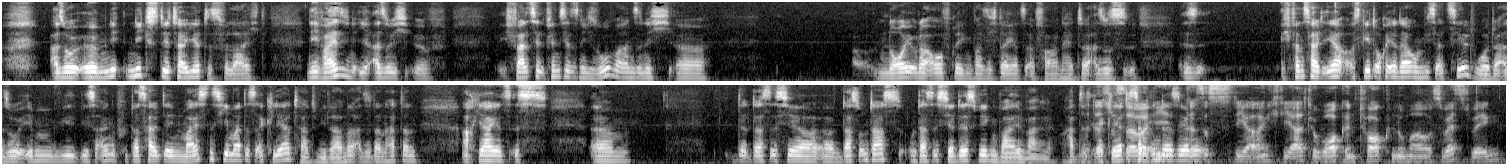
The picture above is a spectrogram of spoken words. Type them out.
Also äh, nichts Detailliertes vielleicht. Nee, weiß ich nicht. Also ich, äh, ich finde es jetzt nicht so wahnsinnig äh, neu oder aufregend, was ich da jetzt erfahren hätte. Also es, es ich fand es halt eher, es geht auch eher darum, wie es erzählt wurde. Also eben, wie, wie es eingeführt, dass halt den meistens jemand das erklärt hat wieder. Ne? Also dann hat dann, ach ja, jetzt ist, ähm, das ist ja äh, das und das und das ist ja deswegen, weil, weil. Hat, das erklärt es dann in der Serie. Das ist ja eigentlich die alte Walk-and-Talk-Nummer aus West Wing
